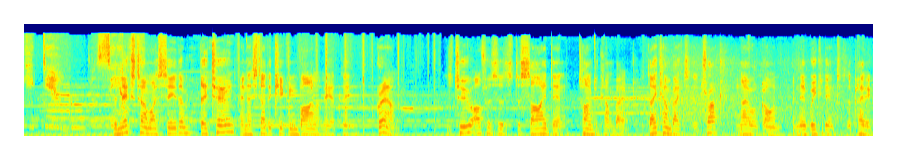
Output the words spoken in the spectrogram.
Keep down. They'll see The us. next time I see them, they turned and they started kicking violently at the ground. The two officers decide then time to come back. They come back to the truck and they were gone, and then we could enter the paddock.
